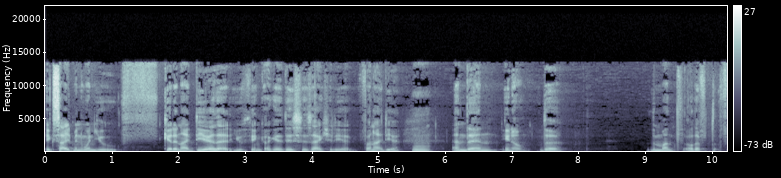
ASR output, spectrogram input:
excitement when you f- get an idea that you think okay this is actually a fun idea Hmm. and then you know the the month or the f-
